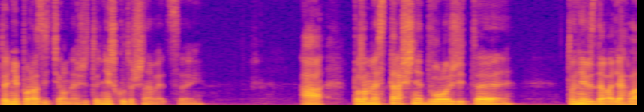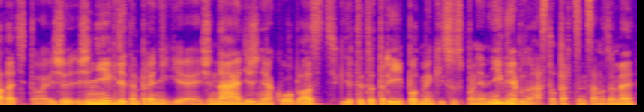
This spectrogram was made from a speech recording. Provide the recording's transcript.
to je neporaziteľné, že to je neskutočná vec. Hej. A podľa mňa strašne dôležité to nevzdávať a hľadať to, hej, že, že niekde ten prenik je, že nájdeš nejakú oblasť, kde tieto tri podmienky sú splnené. Nikdy nebudú na 100% samozrejme.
